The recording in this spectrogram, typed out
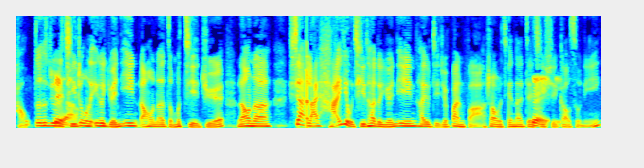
好，这个就是其中的一个原因。然后呢，怎么解决？然后呢，下来还有其他的原因，还有解决办法。稍后间呢，再继续告诉你。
